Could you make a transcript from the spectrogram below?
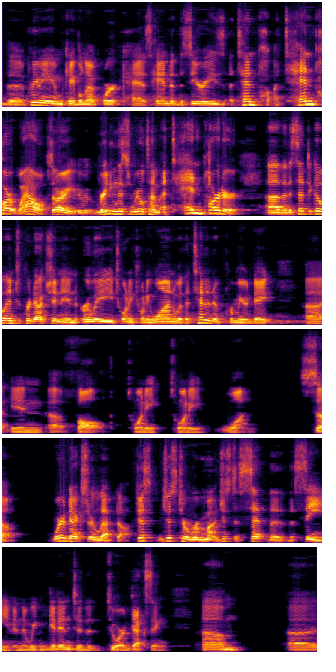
the premium cable network has handed the series a 10 par- a 10 part wow sorry reading this in real time a 10 parter uh, that is set to go into production in early 2021 with a tentative premiere date uh, in uh, fall 2021 so where Dexter left off just just to remind just to set the the scene and then we can get into the to our dexing um, uh,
